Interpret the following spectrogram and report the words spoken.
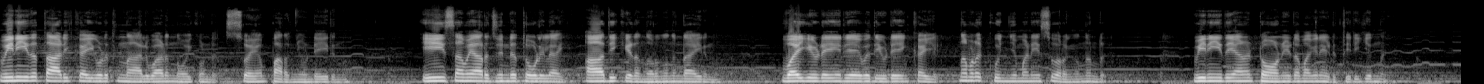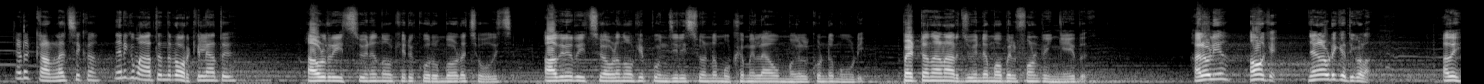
വിനീത താടി കൈ കൊടുത്ത് നാലുപാടും നോയിക്കൊണ്ട് സ്വയം പറഞ്ഞുകൊണ്ടേയിരുന്നു. ഈ സമയം അർജുന്റെ തോളിലായി ആദ്യ കിടന്നുറങ്ങുന്നുണ്ടായിരുന്നു. വൈകിയുടെയും രേവതിയുടെയും കയ്യിൽ നമ്മുടെ കുഞ്ഞുമണി ഉറങ്ങുന്നുണ്ട്. വിനീതയാണ് ടോണിയുടെ മകനെ എടുത്തിരിക്കുന്നത്. എടാ കള്ളച്ചക്ക നിനക്ക് മാത്രം എന്താ ഉറക്കില്ലാത്ത അവൾ റിച്ചുവിനെ നോക്കിയൊരു കുറുമ്പോടെ ചോദിച്ചു. അതിന് റിച്ചു അവളെ നോക്കി പുഞ്ചിരിച്ചുകൊണ്ട് മുഖമെല്ലാം ഉമ്മകൾ കൊണ്ട് മൂടി. പെട്ടെന്നാണ് അർജുവിന്റെ മൊബൈൽ ഫോൺ റിങ് ചെയ്ത്. ഹലോ ലിയ. ആ ഓക്കെ. ഞങ്ങൾ അവിടേക്ക് എത്തിക്കോളാം. അതെ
